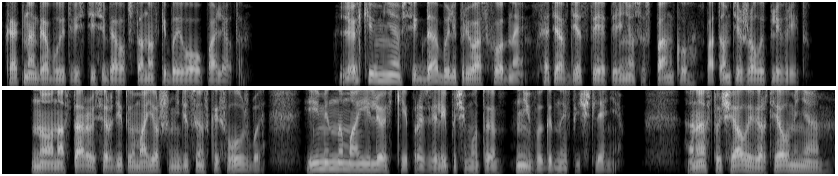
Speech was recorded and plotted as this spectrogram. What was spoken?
как нога будет вести себя в обстановке боевого полета. Легкие у меня всегда были превосходные, хотя в детстве я перенес испанку, потом тяжелый плеврит. Но на старую сердитую майоршу медицинской службы именно мои легкие произвели почему-то невыгодное впечатление. Она стучала и вертела меня,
